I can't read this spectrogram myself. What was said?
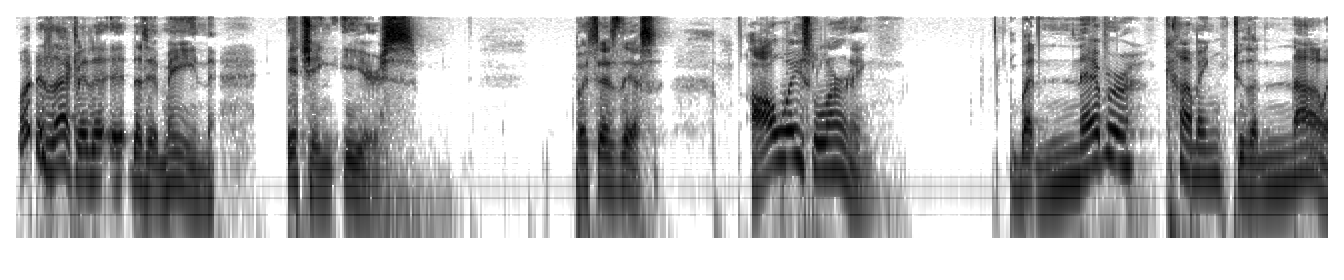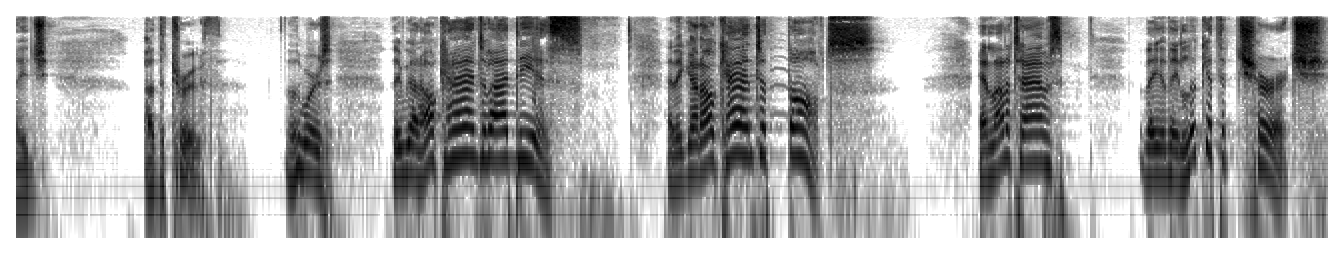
What exactly does it mean, itching ears? But it says this always learning, but never coming to the knowledge of the truth. In other words, they've got all kinds of ideas and they've got all kinds of thoughts. And a lot of times they, they look at the church,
